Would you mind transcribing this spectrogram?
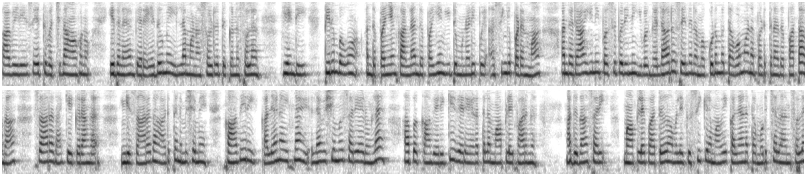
காவேரியை சேர்த்து வச்சு தான் ஆகணும். இதில் வேற எதுவுமே இல்லைம்மா நான் சொல்கிறதுக்குன்னு சொல்ல. ஏண்டி திரும்பவும் அந்த பையன் காலில் அந்த பையன் வீட்டு முன்னாடி போய் அசிங்கப்படணுமா? அந்த ராகினி பசுபதினி இவங்க எல்லாரும் சேர்ந்து நம்ம குடும்பத்தை அவமானப்படுத்தினதை பார்த்தாதான் சாரதா கேட்குறாங்க இங்கே சாரதா அடுத்த நிமிஷமே. காவேரி கல்யாணம் ஆயிட்டுனா எல்லா விஷயமும் சரியாயிடும்ல? அப்போ காவேரிக்கு வேற இடத்துல மாப்பிள்ளை பாருங்க. அதுதான் சரி. மாப்பிள்ளை பார்த்து அவளுக்கு சீக்கிரமாவே கல்யாணத்தை முடிச்சிடலான்னு சொல்ல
